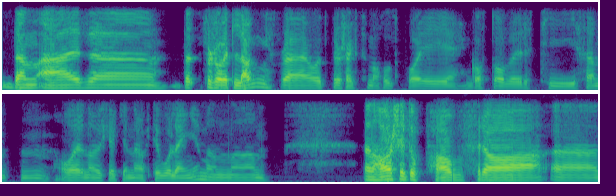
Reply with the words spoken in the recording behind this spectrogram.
Den er uh, for så vidt lang, for det er jo et prosjekt som har holdt på i godt over 10-15 år. Nå husker jeg ikke nøyaktig hvor lenge, men uh, den har sitt opphav fra uh,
